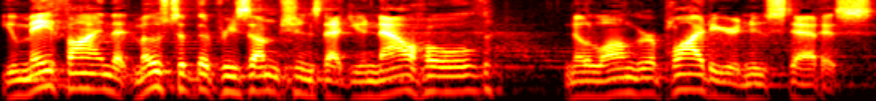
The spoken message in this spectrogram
You may find that most of the presumptions that you now hold no longer apply to your new status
